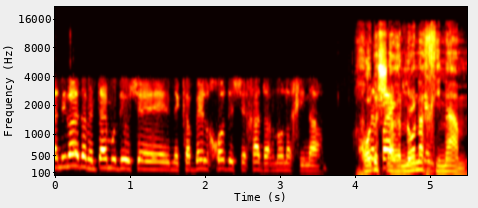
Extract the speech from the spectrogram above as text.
אני לא יודע, בינתיים הודיעו שנקבל חודש אחד ארנונה חינם. חודש 2,000 ארנונה. חינם.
